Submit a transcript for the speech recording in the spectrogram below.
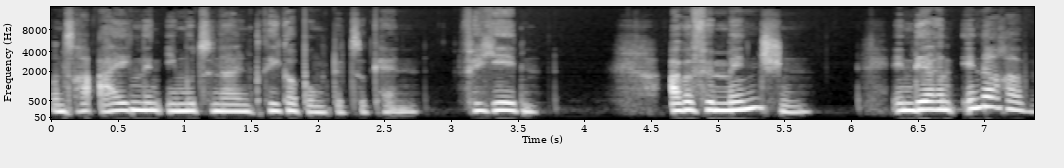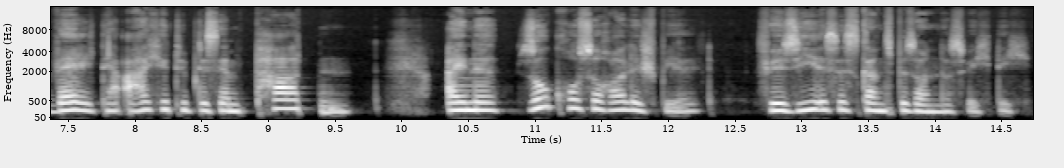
unsere eigenen emotionalen Triggerpunkte zu kennen. Für jeden. Aber für Menschen, in deren innerer Welt der Archetyp des Empathen eine so große Rolle spielt, für sie ist es ganz besonders wichtig.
